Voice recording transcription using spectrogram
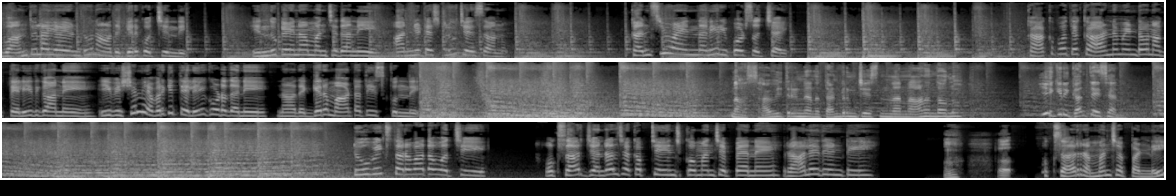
వాంతులయ్యాయంటూ నా దగ్గరకు వచ్చింది ఎందుకైనా మంచిదని అన్ని టెస్టులు చేశాను. కన్స్యూమ్ అయిందని రిపోర్ట్స్ వచ్చాయి. కాకపోతే కారణం ఏంటో నాకు తెలియదు గానీ ఈ విషయం ఎవరికి తెలియకూడదని నా దగ్గర మాట తీసుకుంది. నా సావిత్రిని నన్ను తండ్రిని చేసిందన్న ఆనందంలో ఎగిరి గంతేశాను. టూ వీక్స్ తర్వాత వచ్చి ఒకసారి జనరల్ చెకప్ చేయించుకోమని చెప్పానే. రాలేదేంటి? ఒకసారి రమ్మని చెప్పండి.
